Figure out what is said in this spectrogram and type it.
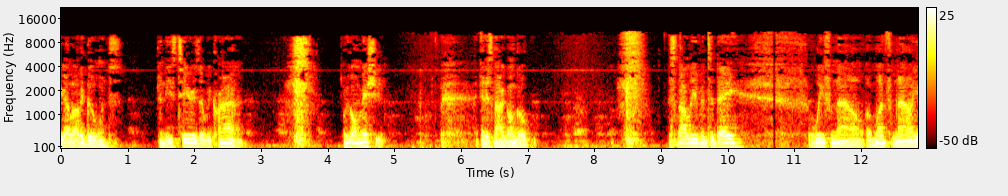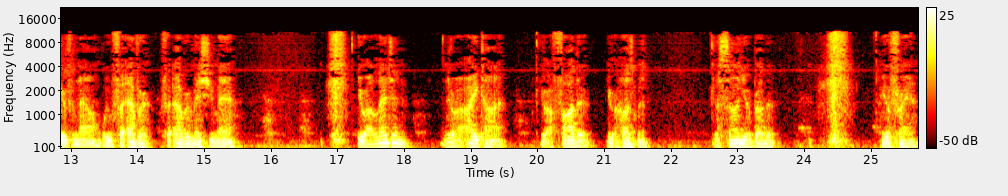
got a lot of good ones. And these tears that we're crying, we're gonna miss you. And it's not gonna go, it's not leaving today, a week from now, a month from now, a year from now. We will forever, forever miss you, man. You're our legend. You're our icon. You're our father. You're a husband. Your son, your brother your friend.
